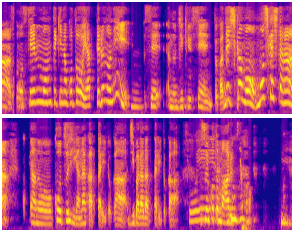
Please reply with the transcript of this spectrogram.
まあ、その専門的なことをやってるのに、うん。せ、あの、時給1000円とかで、しかも、もしかしたら、あの、交通費がなかったりとか、自腹だったりとか、そういう。こともあるんですよ。うん。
